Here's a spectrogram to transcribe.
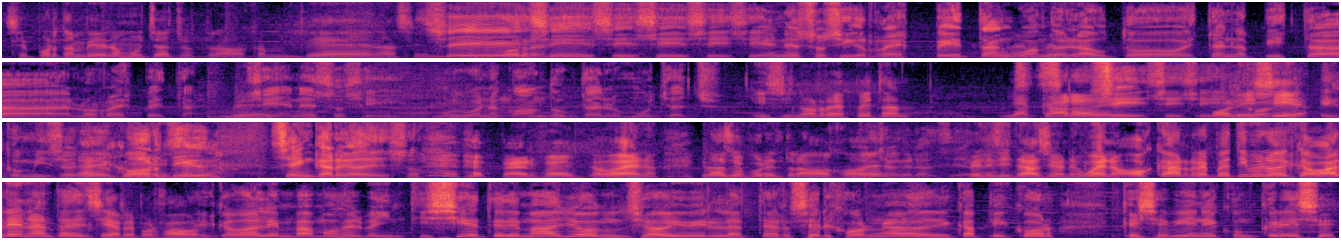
se portan bien los muchachos, trabajan bien, hacen Sí, corren. sí, sí, sí, sí, sí. En eso sí respetan, cuando el auto está en la pista, lo respetan. Bien. Sí, en eso sí, muy buena conducta de los muchachos. Y si no respetan, la cara de Sí, sí, sí. policía. El, co- el comisario El deportivo comisario. se encarga de eso. Perfecto, bueno, gracias por el trabajo. Muchas eh. gracias. Felicitaciones. Bueno, Oscar, repetime lo del Cabalén antes del cierre, por favor. El Cabalén vamos el 27 de mayo, donde se va a vivir la tercera jornada de Capicor, que se viene con crece,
